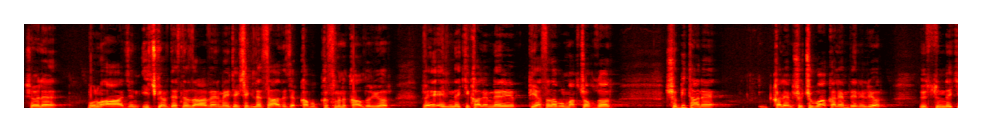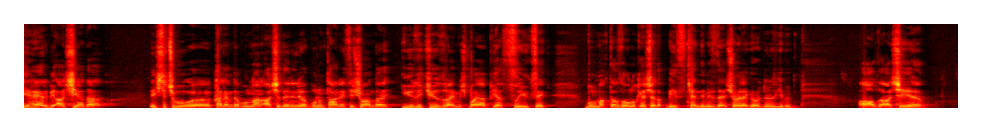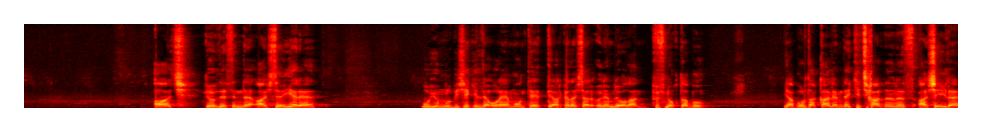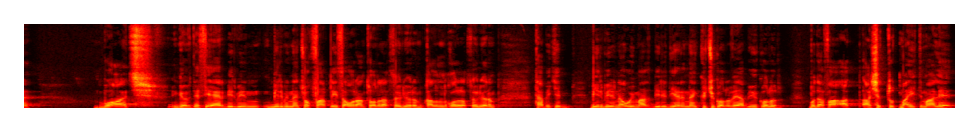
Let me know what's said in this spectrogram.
Şöyle bunu ağacın iç gövdesine zarar vermeyecek şekilde sadece kabuk kısmını kaldırıyor. Ve elindeki kalemleri piyasada bulmak çok zor. Şu bir tane kalem, şu çubuğa kalem deniliyor. Üstündeki her bir aşıya da işte çubuğu, e, kalemde bulunan aşı deniliyor. Bunun tanesi şu anda 100-200 liraymış. Bayağı piyasası yüksek. Bulmakta zorluk yaşadık biz. Kendimiz de şöyle gördüğünüz gibi aldı aşıyı. ağaç gövdesinde açtığı yere uyumlu bir şekilde oraya monte etti. Arkadaşlar önemli olan püf nokta bu. Ya burada kalemdeki çıkardığınız aşı ile bu ağaç gövdesi eğer birbirinin, birbirinden çok farklıysa orantı olarak söylüyorum, kalınlık olarak söylüyorum. Tabii ki birbirine uymaz. Biri diğerinden küçük olur veya büyük olur. Bu defa at- aşı tutma ihtimali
